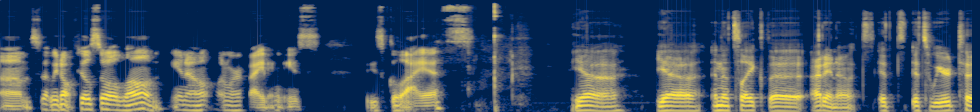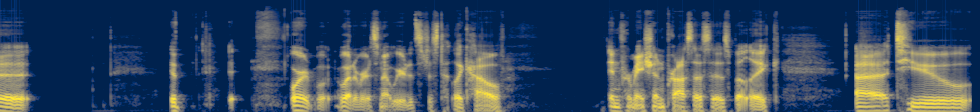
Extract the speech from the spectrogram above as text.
um, so that we don't feel so alone, you know, when we're fighting these these Goliaths. Yeah. Yeah. And it's like the I don't know, it's it's it's weird to it, it or whatever, it's not weird, it's just like how information processes, but like uh to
